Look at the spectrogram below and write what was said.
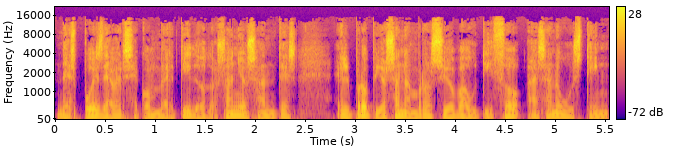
después de haberse convertido dos años antes, el propio San Ambrosio bautizó a San Agustín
